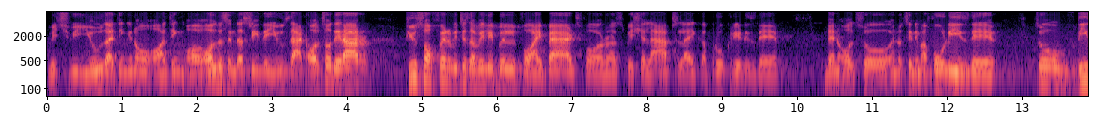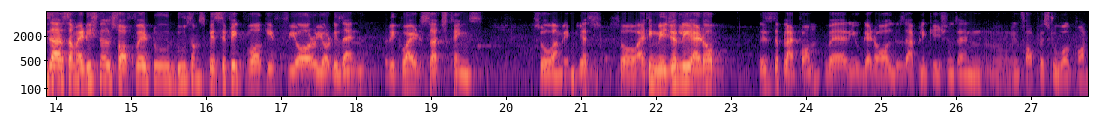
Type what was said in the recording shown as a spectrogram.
which we use. I think you know. I think all, all this industry they use that. Also, there are few software which is available for iPads for uh, special apps like uh, Procreate is there. Then also you know Cinema 4D is there. So these are some additional software to do some specific work if your your design required such things. So I mean yes. So I think majorly Adobe is the platform where you get all these applications and uh, softwares to work on.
